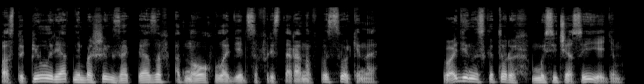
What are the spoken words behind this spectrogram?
поступил ряд небольших заказов от новых владельцев ресторанов Высокина, в один из которых мы сейчас и едем.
